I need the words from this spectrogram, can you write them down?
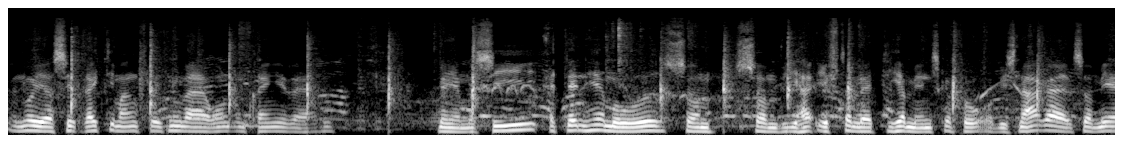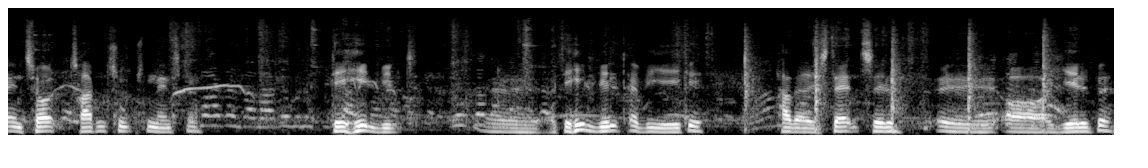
Nu har jeg set rigtig mange flygtningelejre rundt omkring i verden. Men jeg må sige, at den her måde, som, som vi har efterladt de her mennesker på, og vi snakker altså mere end 12-13.000 mennesker, det er helt vildt. Øh, og det er helt vildt, at vi ikke har været i stand til øh, at hjælpe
